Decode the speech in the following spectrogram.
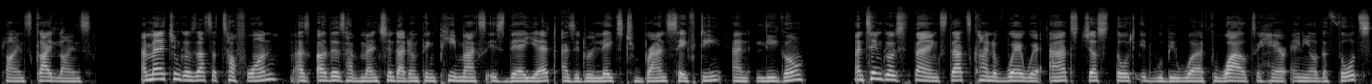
compliance guidelines? And Menachem goes, That's a tough one. As others have mentioned, I don't think PMAX is there yet as it relates to brand safety and legal. And Tim goes, thanks. That's kind of where we're at. Just thought it would be worthwhile to hear any other thoughts.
